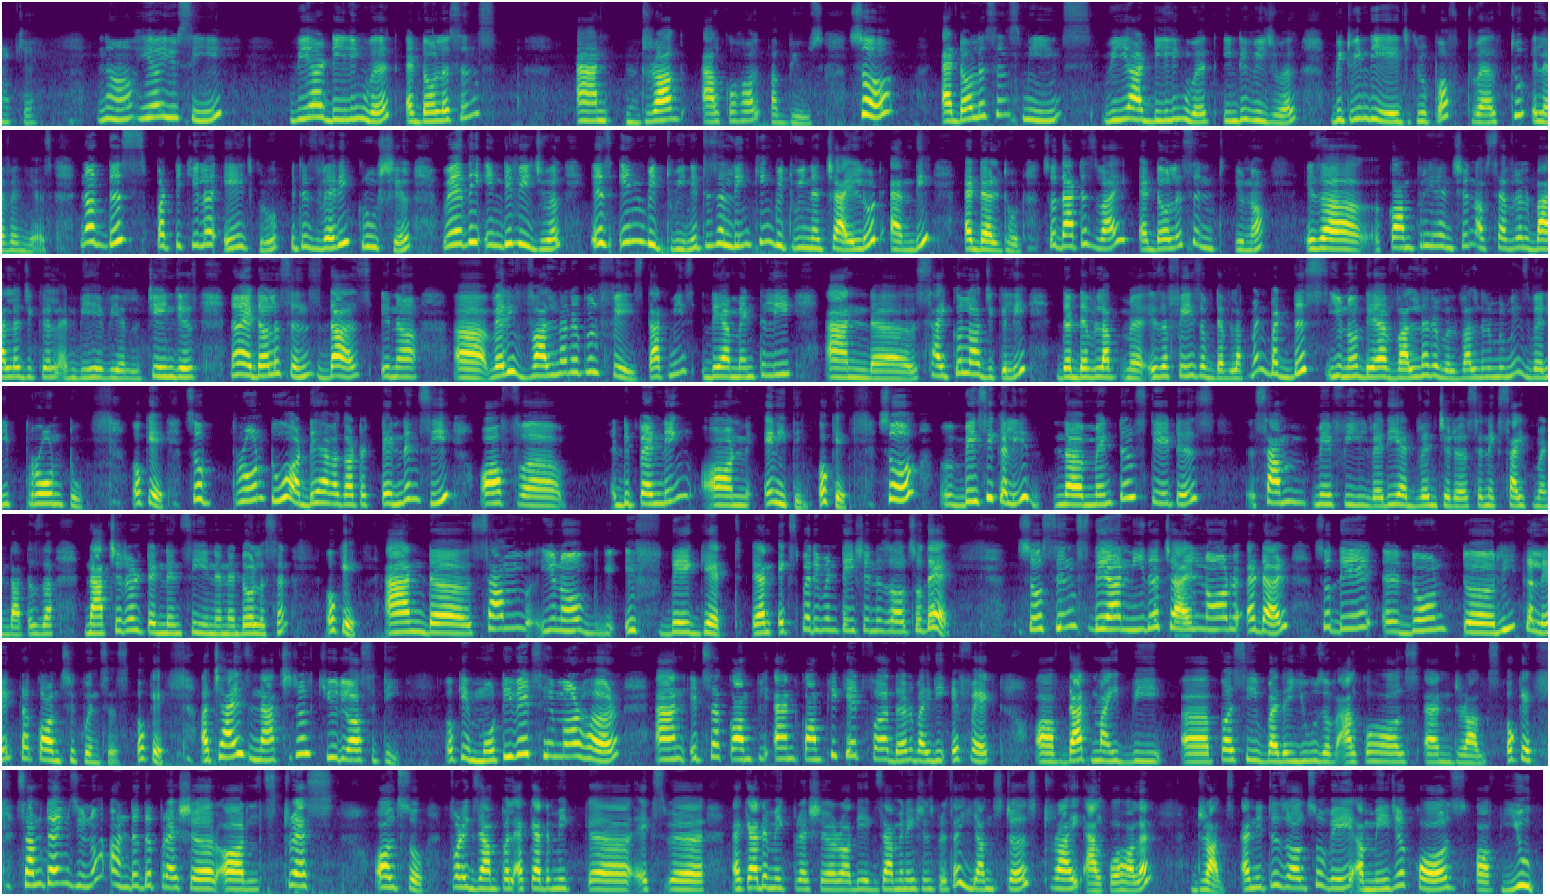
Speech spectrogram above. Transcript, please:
Okay. Now here you see we are dealing with adolescence and drug alcohol abuse. So adolescence means we are dealing with individual between the age group of 12 to 11 years now this particular age group it is very crucial where the individual is in between it is a linking between a childhood and the adulthood so that is why adolescent you know is a comprehension of several biological and behavioral changes. Now, adolescence does in a uh, very vulnerable phase. That means they are mentally and uh, psychologically the development is a phase of development. But this, you know, they are vulnerable. Vulnerable means very prone to. Okay, so prone to or they have got a tendency of uh, depending on anything. Okay. So basically the mental state is some may feel very adventurous and excitement. That is the natural tendency in an adolescent. Okay. And uh, some you know if they get an experimentation is also there. So since they are neither child nor adult so they uh, don't uh, recollect the consequences. Okay. A child's natural curiosity okay motivates him or her and it's a compli and complicate further by the effect of that might be uh, perceived by the use of alcohols and drugs. Okay sometimes you know under the pressure or stress also. For example academic uh, ex, uh, academic pressure or the examinations pressure youngsters try alcohol and drugs. And it is also way a major cause of youth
